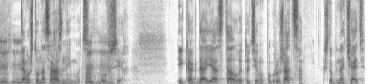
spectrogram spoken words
Угу. Потому что у нас разные эмоции угу. у всех. И когда я стал в эту тему погружаться, чтобы начать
